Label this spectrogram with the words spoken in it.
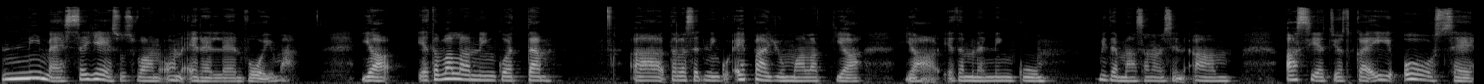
nimessä Jeesus vaan on edelleen voima. Ja, ja tavallaan niin kuin, että ää, tällaiset niin kuin epäjumalat ja, ja, ja tämmöinen, niin kuin, miten mä sanoisin, äm, asiat, jotka ei ole se,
